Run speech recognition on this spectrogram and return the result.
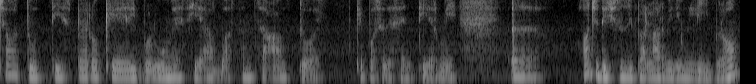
Ciao a tutti, spero che il volume sia abbastanza alto e che possiate sentirmi. Eh, oggi ho deciso di parlarvi di un libro ho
